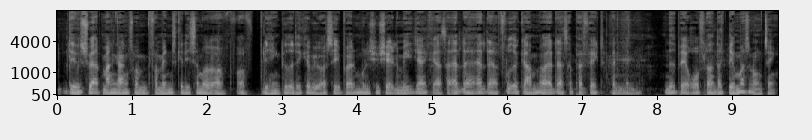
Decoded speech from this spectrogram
det er jo svært mange gange for, for mennesker ligesom at, at, at blive hængt ud, og det kan vi jo også se på alle mulige sociale medier. Ikke? Altså alt er, alt er fryd og gammel, og alt er så perfekt, men, men nede bag overfladen, der glemmer sådan nogle ting.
